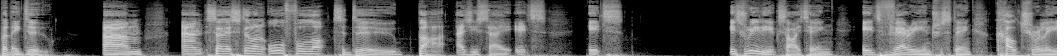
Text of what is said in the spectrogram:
But they do. Um, and so there's still an awful lot to do. But as you say, it's it's it's really exciting. It's very interesting. Culturally,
